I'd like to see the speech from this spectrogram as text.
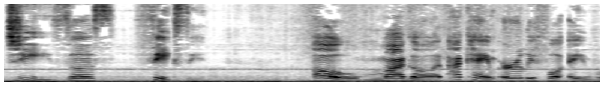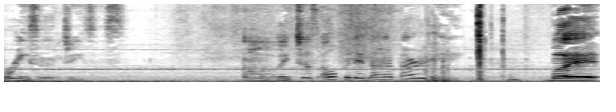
Jesus, fix it. Oh my God, I came early for a reason, Jesus. Oh, they just opened at 9:30. But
